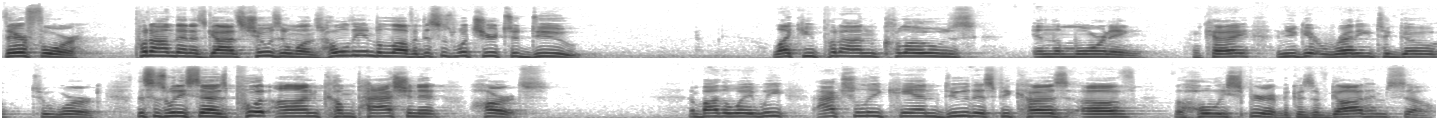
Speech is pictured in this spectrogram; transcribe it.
Therefore, put on then as God's chosen ones, holy and beloved. This is what you're to do. Like you put on clothes in the morning okay? And you get ready to go to work. This is what he says put on compassionate hearts. And by the way, we actually can do this because of the Holy Spirit, because of God Himself.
